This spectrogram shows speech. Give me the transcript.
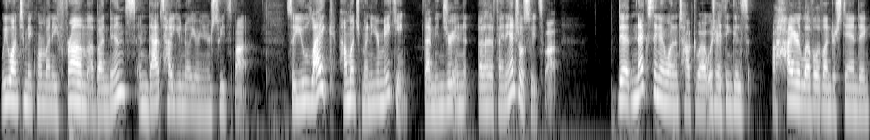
We want to make more money from abundance, and that's how you know you're in your sweet spot. So you like how much money you're making. That means you're in a financial sweet spot. The next thing I want to talk about, which I think is a higher level of understanding,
